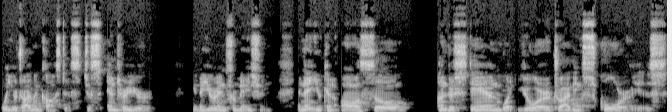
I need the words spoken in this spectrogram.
what your driving cost is. Just enter your, you know, your information. And then you can also understand what your driving score is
